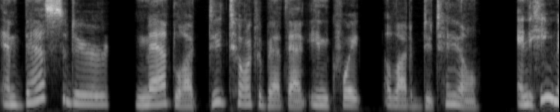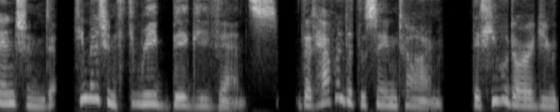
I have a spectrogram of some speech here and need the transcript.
Ambassador Matlock did talk about that in quite a lot of detail. And he mentioned he mentioned three big events that happened at the same time that he would argue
